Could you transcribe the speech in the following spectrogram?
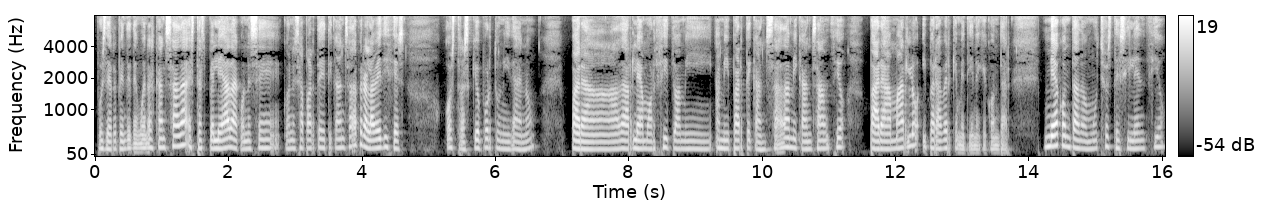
pues de repente te encuentras cansada, estás peleada con, ese, con esa parte de ti cansada, pero a la vez dices, ostras, qué oportunidad, ¿no? Para darle amorcito a mi, a mi parte cansada, a mi cansancio, para amarlo y para ver qué me tiene que contar. Me ha contado mucho este silencio,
